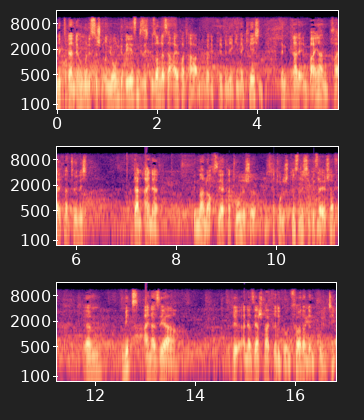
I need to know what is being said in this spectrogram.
Mitgliedern der Humanistischen Union gewesen, die sich besonders ereifert haben über die Privilegien der Kirchen. Denn gerade in Bayern prallt natürlich dann eine immer noch sehr katholische und katholisch-christliche mhm. Gesellschaft ähm, mit einer sehr, einer sehr stark Religion fördernden Politik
